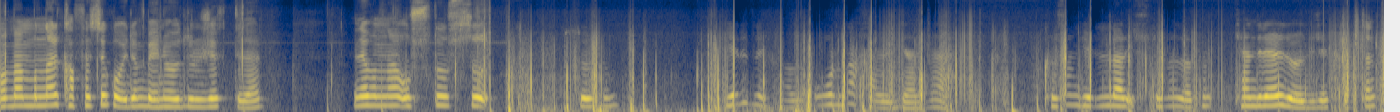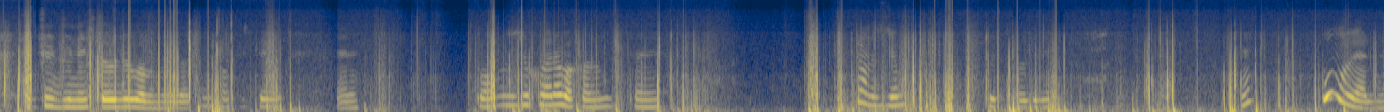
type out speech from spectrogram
Ama ben bunları kafese koydum. Beni öldürecektiler. Yine bunlar uslu uslu sürdüm. Geri zekalı. Orada kalacaksın ha. Kırsam gelirler üstüme zaten. Kendileri de ölecek zaten. Çünkü güneşte ölüyorlar bunlar zaten. Kafeste. Yani. Domuzcuklara bakalım. Bir tane. Domuzcuğum. Dur öldüreyim. Mu verdin?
